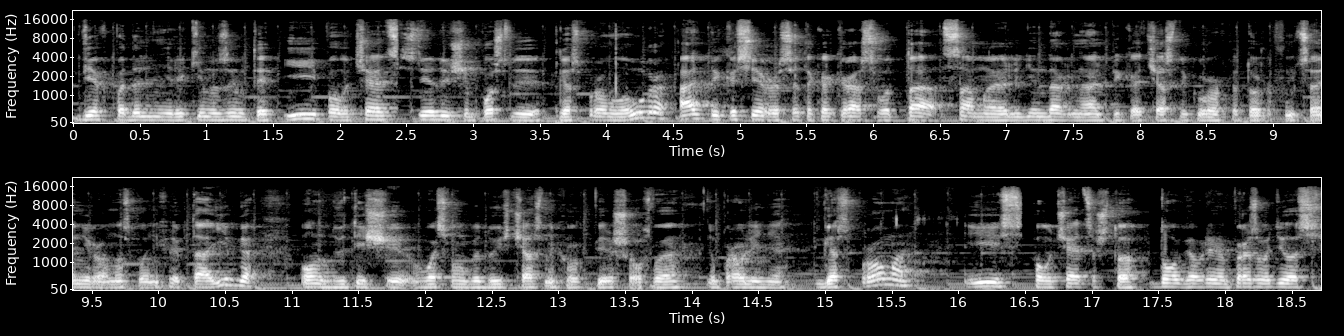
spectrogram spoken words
вверх по долине реки Музымты и получается следующим после Газпром Лаура. Альпика сервис это как раз вот та самая легендарная Альпика частный курорт, который функционировал на склоне хребта Ивга. Он в 2008 году из частных рук перешел в управление Газпрома. И получается, что долгое время производилась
